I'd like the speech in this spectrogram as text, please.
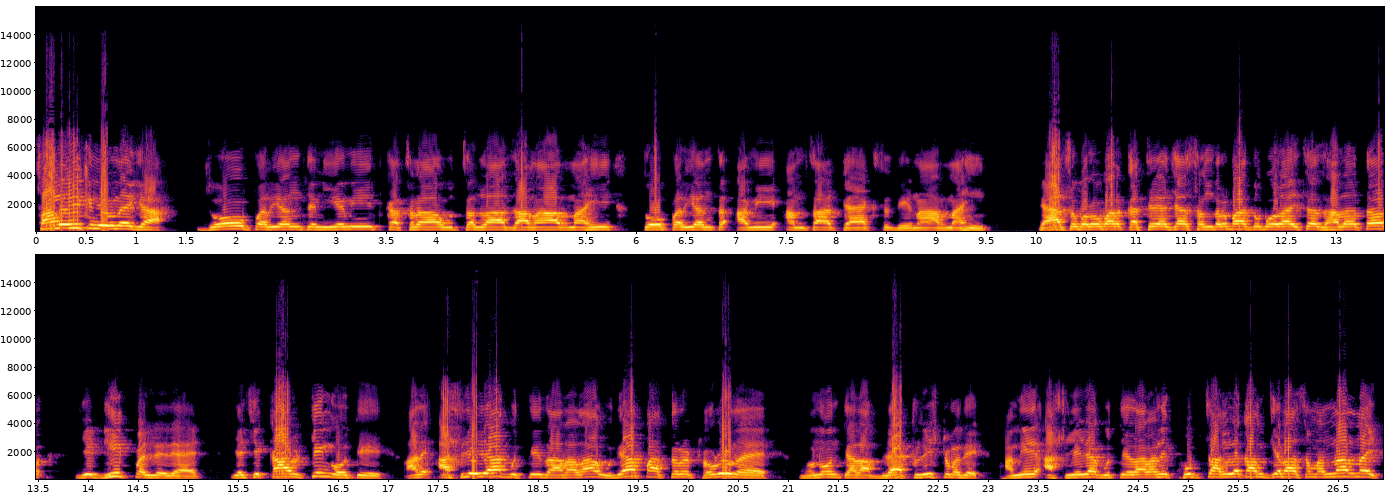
सामूहिक निर्णय घ्या. जोपर्यंत नियमित कचरा उचलला जाणार नाही तोपर्यंत आम्ही आमचा टॅक्स देणार नाही. त्याचबरोबर कचऱ्याच्या संदर्भात बोलायचं झालं तर जे ढीक पडलेले आहेत याची कार्टिंग होते. आणि असलेल्या गुत्तेदाराला उद्या पात्र ठरू नये म्हणून त्याला ब्लॅकलिस्टमध्ये मध्ये आम्ही असलेल्या गुत्तेदाराने खूप चांगलं काम केलं असं म्हणणार नाही.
